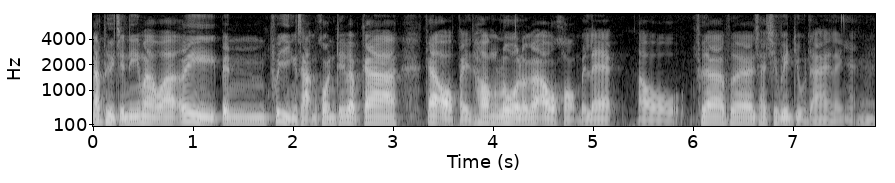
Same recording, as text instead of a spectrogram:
นับถือเจนนี่มาว่า เอ้ย เป็นผู้หญิงสามคนที่แบบกล้ากล้าออกไปท่องโลกแล้วก็เอาของไปแลก เอาเพื่อเพื่อใช้ชีวิตอยู่ได้อะไรเงี้ยอืม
